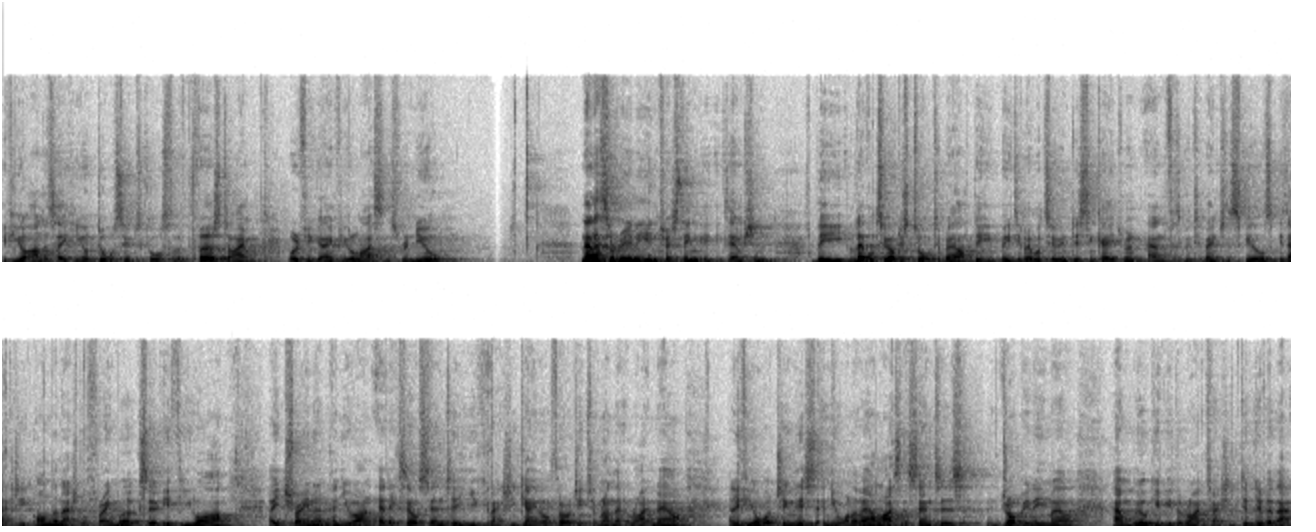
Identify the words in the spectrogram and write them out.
if you are undertaking your door supes course for the first time or if you're going for your license renewal. Now that's a really interesting exemption. The level two I've just talked about, the BTEC level two in disengagement and physical intervention skills is actually on the national framework. So if you are a trainer and you are an Edexcel centre, you can actually gain authority to run that right now. And if you're watching this and you're one of our licensed centres, then drop me an email and we'll give you the right to actually deliver that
